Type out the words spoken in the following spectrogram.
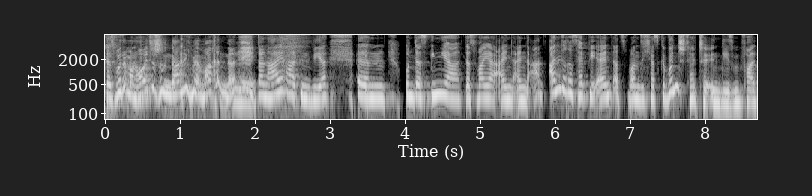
das würde man heute schon gar nicht mehr machen, ne? Nee. Dann heiraten wir. Ähm, und das ging ja, das war ja ein, ein anderes Happy End, als man sich das gewünscht hätte in diesem Fall.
